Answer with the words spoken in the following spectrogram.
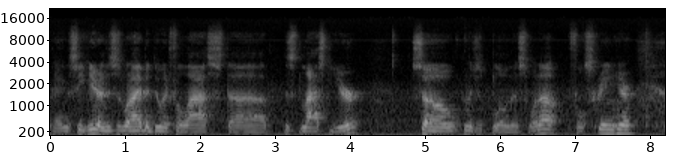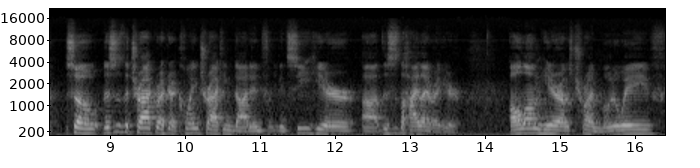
Okay, you can see here, this is what I've been doing for the last, uh, this last year. So let me just blow this one up, full screen here. So this is the track record at cointracking.info. You can see here, uh, this is the highlight right here. All along here, I was trying MotiveWave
